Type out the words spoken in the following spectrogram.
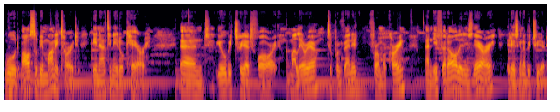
would also be monitored in antenatal care and you'll be treated for malaria to prevent it from occurring and if at all it is there, it is going to be treated.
